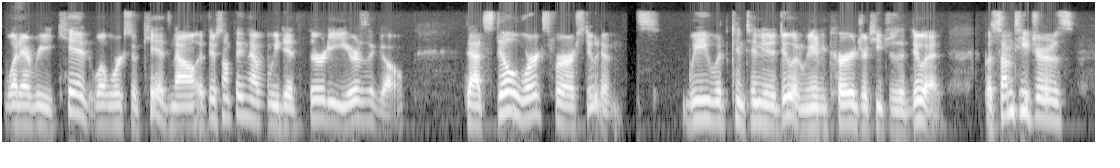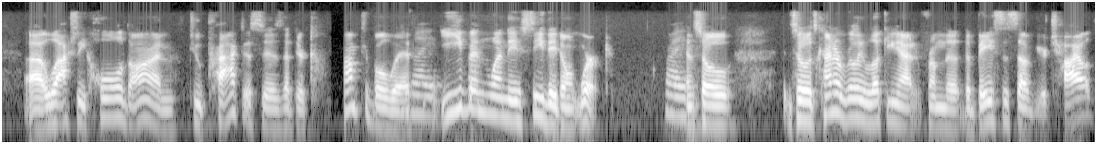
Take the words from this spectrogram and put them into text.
what every kid, what works with kids. Now, if there's something that we did 30 years ago that still works for our students, we would continue to do it. We encourage our teachers to do it. But some teachers uh, will actually hold on to practices that they're comfortable with, right. even when they see they don't work. Right. And so, so it's kind of really looking at it from the, the basis of your child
